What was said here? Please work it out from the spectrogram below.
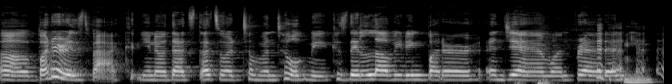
uh, butter is back you know that's that's what someone told me because they love eating butter and jam on bread and mm-hmm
